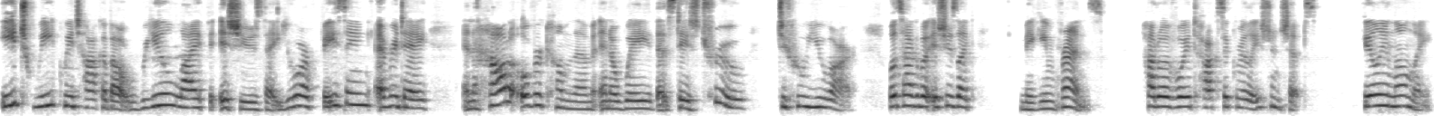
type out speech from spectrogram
Each week, we talk about real life issues that you are facing every day and how to overcome them in a way that stays true to who you are. We'll talk about issues like making friends, how to avoid toxic relationships, feeling lonely,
